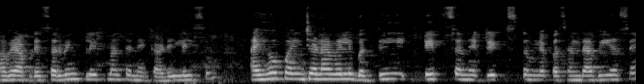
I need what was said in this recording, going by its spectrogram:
હવે આપણે સર્વિંગ પ્લેટમાં તેને કાઢી લઈશું. આઈ હોપ અહીં જણાવેલી બધી ટિપ્સ અને ટ્રિક્સ તમને પસંદ આવી હશે.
